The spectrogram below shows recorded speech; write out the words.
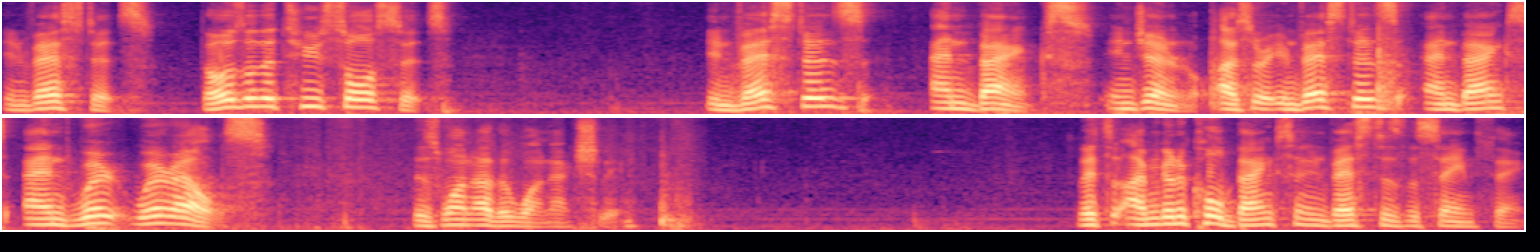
Investors. Those are the two sources. Investors and banks in general. Uh, sorry, investors and banks, and where, where else? There's one other one actually. Let's, I'm going to call banks and investors the same thing.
